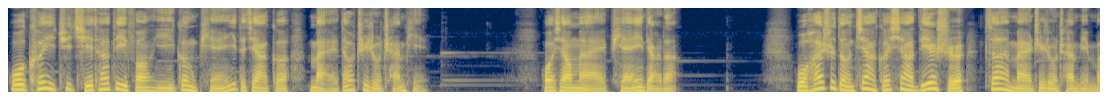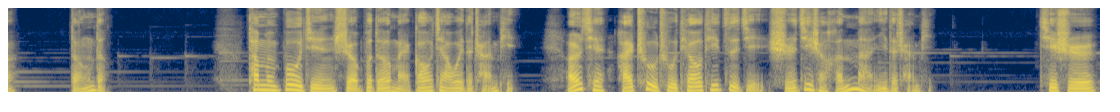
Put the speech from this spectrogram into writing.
我可以去其他地方以更便宜的价格买到这种产品。我想买便宜点的，我还是等价格下跌时再买这种产品吧。”等等。他们不仅舍不得买高价位的产品，而且还处处挑剔自己实际上很满意的产品。其实，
